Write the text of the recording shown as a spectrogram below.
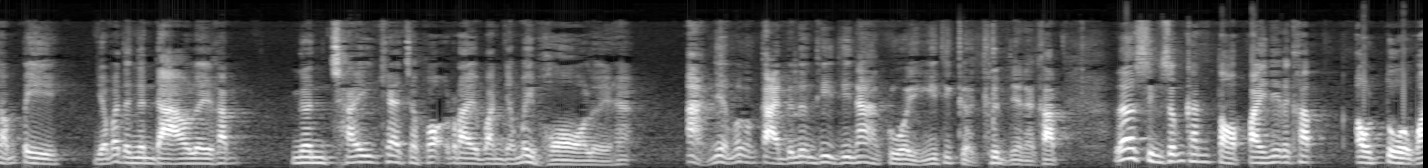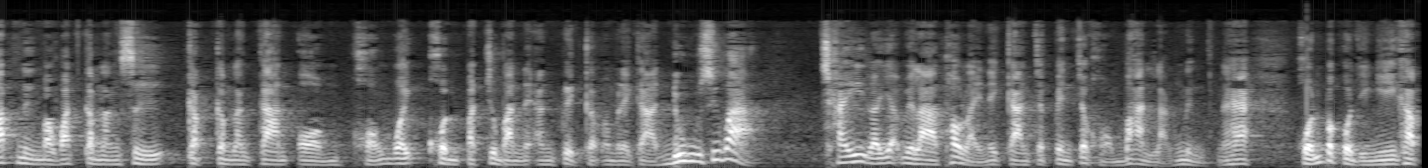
2-3 ปี อย่าว่าแต่เงินดาวเลยครับ เงินใช้แค่เฉพาะรายวันยังไม่พอเลยฮะอะเนี่ยมันก็กลายเป็นเรื่องที่ที่น่ากลัวอย่างนี้ที่เกิดขึ้นเนี่ยนะครับ แล้วสิ่งสำคัญต่อไปนี่นะครับ เอาตัววัดหนึ่งมาวัดกำลังซื้อกับกำลังการออมของวัยคนปัจจุบันในอังกฤษกับอเมริกา ดูซิว่าใช้ระยะเวลาเท่าไหร่ในการจะเป็นเจ้าของบ้านหลังหนึ่งนะฮะผลปรากฏอย่างนี้ครับ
